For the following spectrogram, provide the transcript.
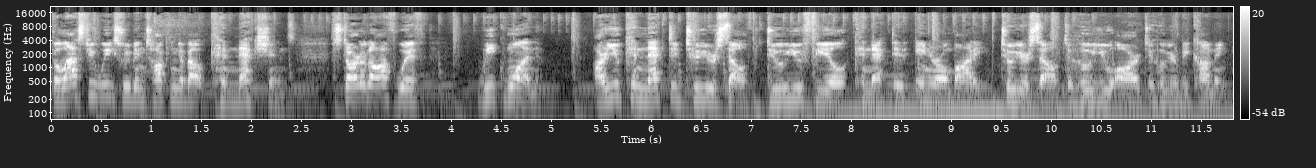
the last few weeks we've been talking about connections. Started off with week one are you connected to yourself? Do you feel connected in your own body to yourself, to who you are, to who you're becoming?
